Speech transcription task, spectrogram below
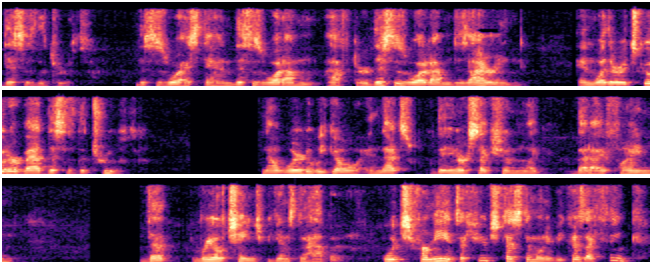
this is the truth. This is where I stand. This is what I'm after. This is what I'm desiring. And whether it's good or bad, this is the truth now where do we go? And that's the intersection like that i find that real change begins to happen which for me it's a huge testimony because i think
